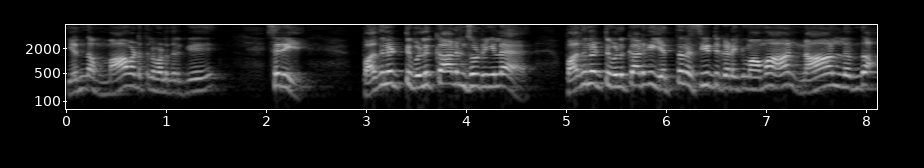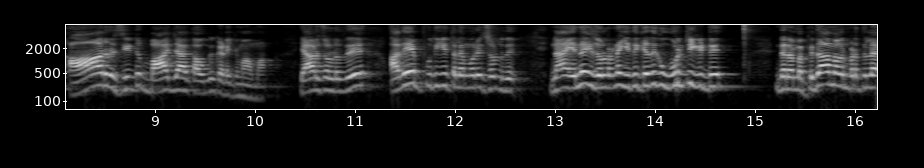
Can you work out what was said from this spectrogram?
எந்த மாவட்டத்தில் வளர்ந்துருக்கு? சரி பதினெட்டு விழுக்காடுன்னு சொல்கிறீங்களே பதினெட்டு விழுக்காடுக்கு எத்தனை சீட்டு கிடைக்குமாமா? நாலுலேருந்து ஆறு சீட்டு பாஜகவுக்கு கிடைக்குமாமா? யார் சொல்கிறது அதே புதிய தலைமுறை சொல்லுது. நான் என்ன சொல்கிறேன்னா இதுக்கு எதுக்கு உருட்டிக்கிட்டு இந்த நம்ம பிதாமகன் படத்தில்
